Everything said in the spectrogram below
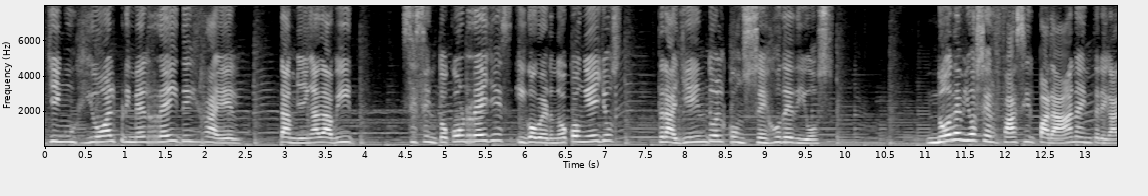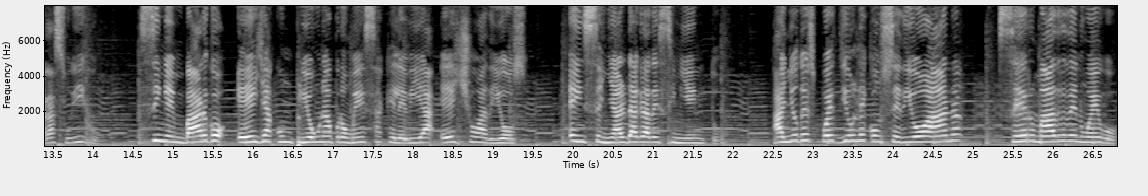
quien ungió al primer rey de Israel, también a David. Se sentó con reyes y gobernó con ellos, trayendo el consejo de Dios. No debió ser fácil para Ana entregar a su hijo. Sin embargo, ella cumplió una promesa que le había hecho a Dios en señal de agradecimiento. Años después Dios le concedió a Ana ser madre de nuevo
